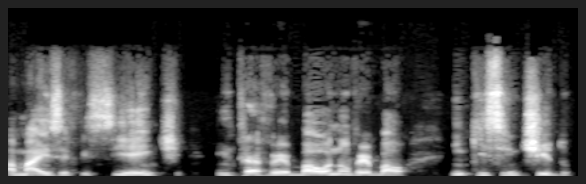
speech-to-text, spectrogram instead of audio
a mais eficiente entre a verbal ou a não verbal? Em que sentido?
